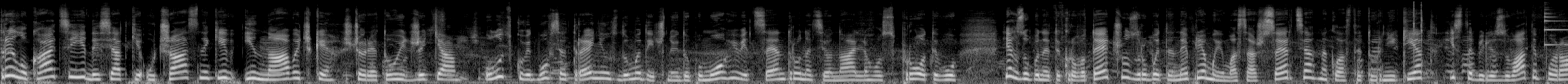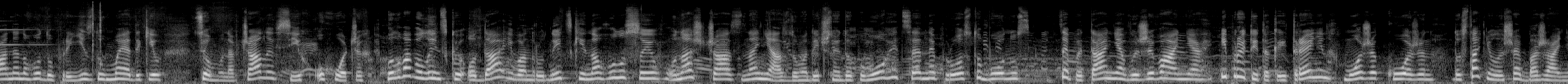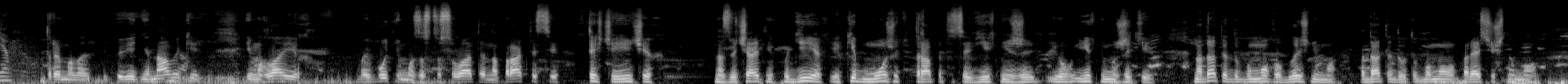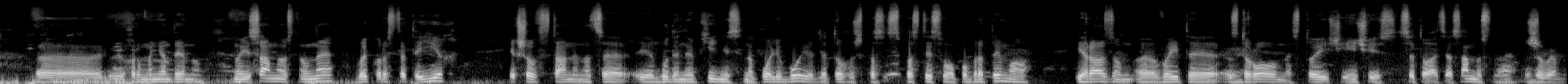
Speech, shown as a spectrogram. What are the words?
Три локації, десятки учасників і навички, що рятують життя. У Луцьку відбувся тренінг з домедичної допомоги від центру національного спротиву. Як зупинити кровотечу, зробити непрямий масаж серця, накласти турнікет і стабілізувати пораненого до приїзду медиків. Цьому навчали всіх охочих. Голова Волинської ОДА Іван Рудницький наголосив: у наш час знання з домедичної допомоги це не просто бонус, це питання виживання. І пройти такий тренінг може кожен. Достатньо лише бажання. отримала відповідні навики і могла їх в майбутньому застосувати на практиці тих чи інших надзвичайних подіях, які можуть трапитися в їхній їхньому житті. Надати допомогу ближньому, надати допомогу пересічному е, громадянину. Ну і саме основне використати їх, якщо встане на це, буде необхідність на полі бою для того, щоб спас- спасти свого побратима і разом е, вийти здоровими з тої чи іншої ситуації, а саме основне живими.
